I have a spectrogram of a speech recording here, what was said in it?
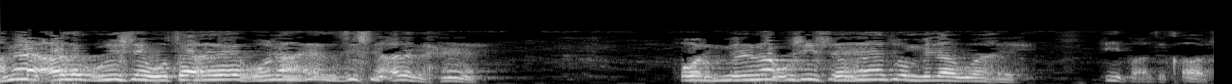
हमें अलग उन्हीं से होता है, होना है जिसने अलग है। और मिलना उसी से है जो मिला हुआ है। ये बात है खास।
